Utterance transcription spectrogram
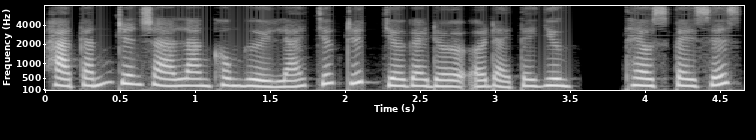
hạ cánh trên xà lan không người lái chất Richard Guider ở Đại Tây Dương. Theo SpaceX,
